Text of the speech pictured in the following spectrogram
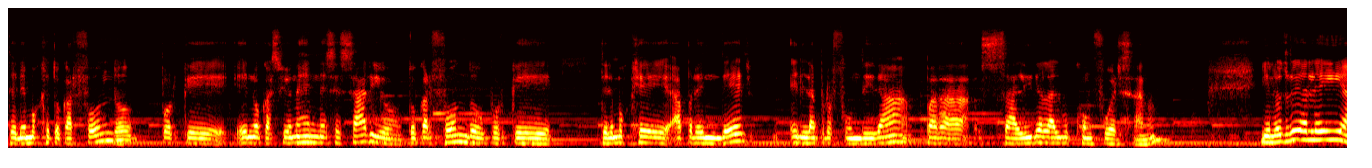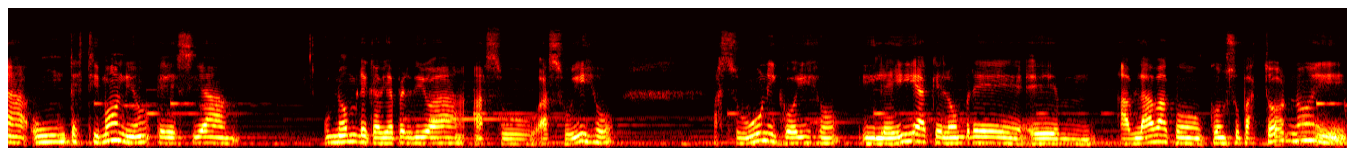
Tenemos que tocar fondo porque en ocasiones es necesario tocar fondo porque tenemos que aprender en la profundidad para salir a la luz con fuerza, ¿no? Y el otro día leía un testimonio que decía un hombre que había perdido a, su, hijo, a su único hijo, y leía que el hombre em, hablaba con, su pastor, ¿no? Y,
